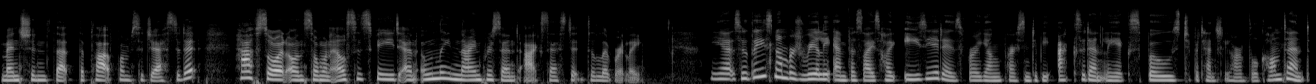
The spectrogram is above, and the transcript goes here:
mentioned that the platform suggested it, half saw it on someone else's feed, and only 9% accessed it deliberately. Yeah, so these numbers really emphasise how easy it is for a young person to be accidentally exposed to potentially harmful content.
